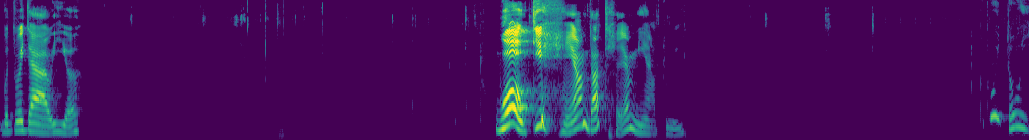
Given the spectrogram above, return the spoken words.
what's right out here? Whoa, the ham? That's hammy actually. What are we doing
